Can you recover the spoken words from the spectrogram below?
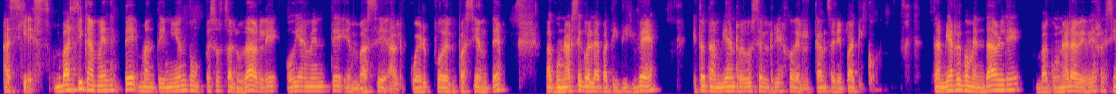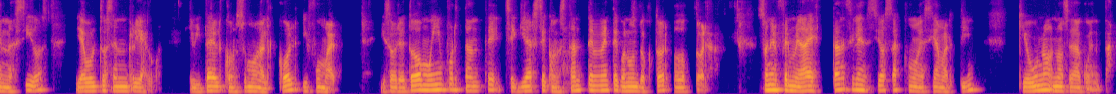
Así es, básicamente manteniendo un peso saludable, obviamente en base al cuerpo del paciente, vacunarse con la hepatitis B, esto también reduce el riesgo del cáncer hepático. También es recomendable vacunar a bebés recién nacidos y adultos en riesgo, evitar el consumo de alcohol y fumar. Y sobre todo, muy importante, chequearse constantemente con un doctor o doctora. Son enfermedades tan silenciosas, como decía Martín, que uno no se da cuenta.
